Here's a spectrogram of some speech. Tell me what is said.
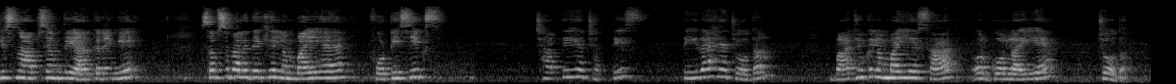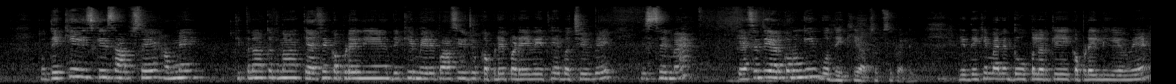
किस नाप से हम तैयार करेंगे? सबसे पहले देखिए, लंबाई है 46 छाती है 36 तीरा है 14 बाजू की लंबाई है सात और गोलाई है 14 तो देखिए, इसके हिसाब से हमने कितना कितना, कैसे कपड़े लिए हैं? देखिए, मेरे पास ये जो कपड़े पड़े हुए थे, बचे हुए, इससे मैं कैसे तैयार करूँगी? वो देखिए आप सबसे पहले। ये देखिए, मैंने दो कलर के कपड़े लिए हुए हैं,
